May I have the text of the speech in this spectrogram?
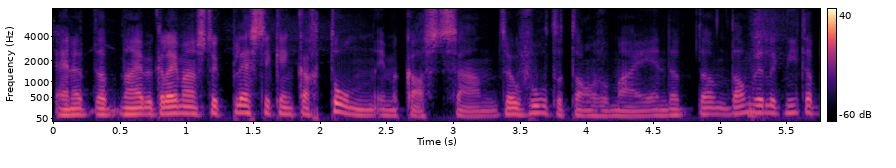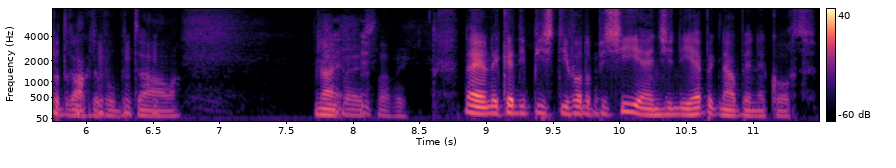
En dat, dat, dan heb ik alleen maar een stuk plastic en karton in mijn kast staan. Zo voelt het dan voor mij. En dat, dan, dan wil ik niet dat bedrag ervoor betalen. Nee. Nee, snap ik. Nee, en ik heb die, PC die van de PC Engine, die heb ik nou binnenkort.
